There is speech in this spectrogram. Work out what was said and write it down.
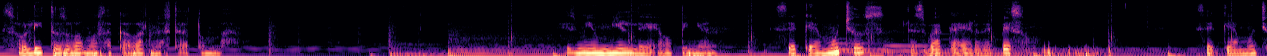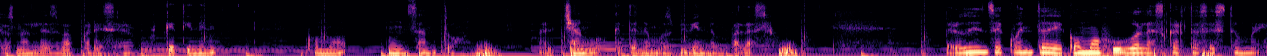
Solitos vamos a acabar nuestra tumba. Es mi humilde opinión. Sé que a muchos les va a caer de peso. Sé que a muchos no les va a parecer porque tienen como un santo al chango que tenemos viviendo en Palacio. Pero dense cuenta de cómo jugó las cartas este hombre.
